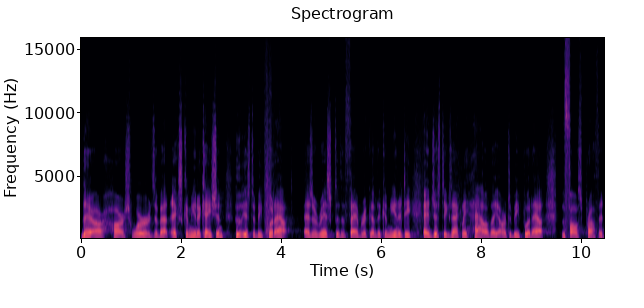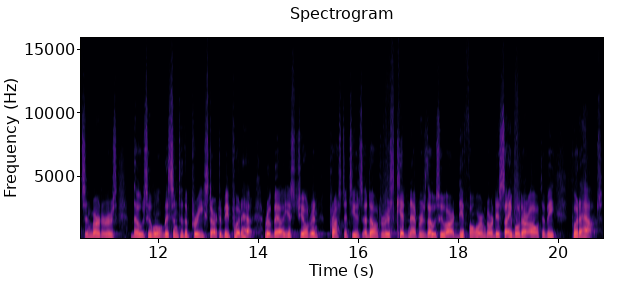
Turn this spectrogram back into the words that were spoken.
There are harsh words about excommunication, who is to be put out as a risk to the fabric of the community and just exactly how they are to be put out. The false prophets and murderers, those who won't listen to the priest, are to be put out. Rebellious children, prostitutes, adulterers, kidnappers, those who are deformed or disabled are all to be put out.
